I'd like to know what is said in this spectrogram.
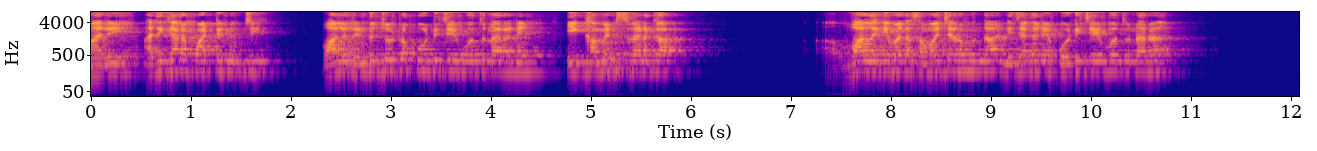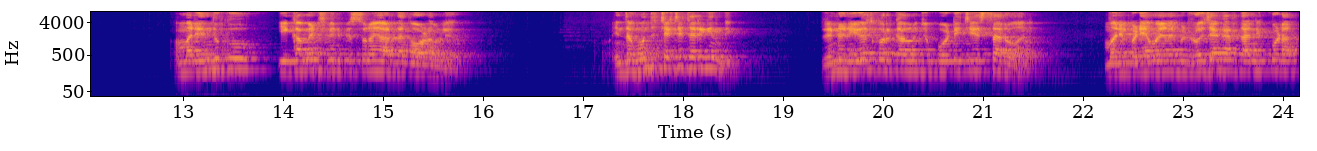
మరి అధికార పార్టీ నుంచి వాళ్ళు రెండు చోట్ల పోటీ చేయబోతున్నారని ఈ కమెంట్స్ వెనక వాళ్ళకి ఏమైనా సమాచారం ఉందా? నిజంగానే పోటీ చేయబోతున్నారా? మరి ఎందుకు ఈ కమెంట్స్ వినిపిస్తున్నాయో అర్థం కావడం లేదు. ఇంతకుముందు చర్చ జరిగింది. రెండు నియోజకవర్గాల నుంచి పోటీ చేస్తారు అని. మరి ఇప్పుడు ఏమైనా ఇప్పుడు రోజా గారు దానికి కూడా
